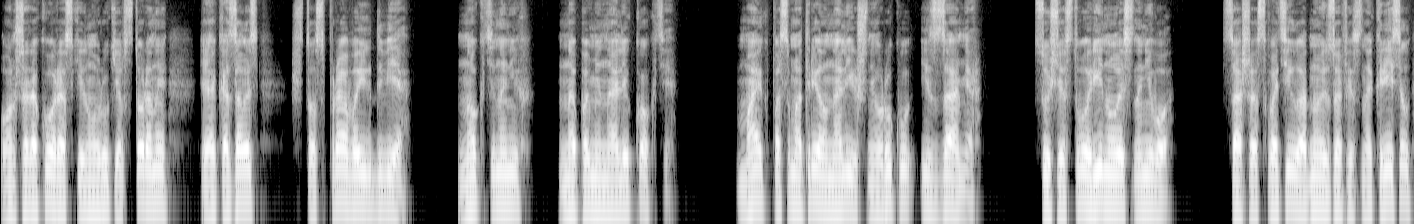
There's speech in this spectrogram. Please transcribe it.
Он широко раскинул руки в стороны, и оказалось, что справа их две. Ногти на них напоминали когти. Майк посмотрел на лишнюю руку и замер. Существо ринулось на него. Саша схватила одно из офисных кресел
